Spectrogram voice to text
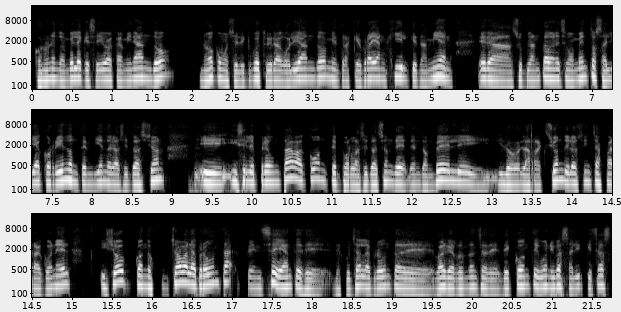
con un Endombele que se iba caminando ¿no? Como si el equipo estuviera goleando, mientras que Brian Hill, que también era suplantado en ese momento, salía corriendo entendiendo la situación y, se le preguntaba a Conte por la situación de, de y, la reacción de los hinchas para con él. Y yo cuando escuchaba la pregunta, pensé, antes de, escuchar la pregunta de, valga redundancia, de, Conte, bueno, iba a salir quizás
